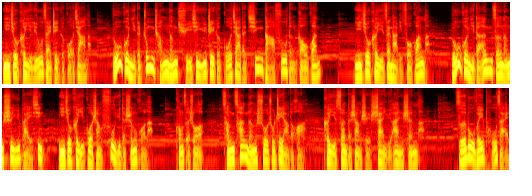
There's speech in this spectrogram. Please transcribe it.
你就可以留在这个国家了。如果你的忠诚能取信于这个国家的卿大夫等高官，你就可以在那里做官了；如果你的恩泽能施于百姓，你就可以过上富裕的生活了。孔子说：“曾参能说出这样的话，可以算得上是善于安身了。”子路为仆宰，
